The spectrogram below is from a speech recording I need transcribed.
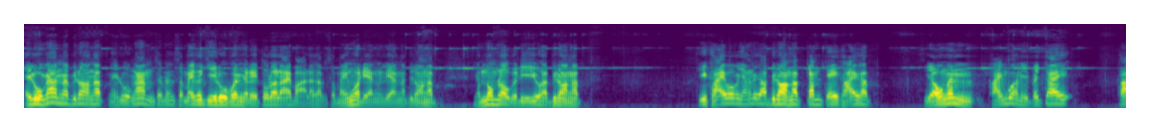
ให้ลูกงามครับพี่น้องครับให้ลูกงามสมัยสมัยตะกี้ลูกเพิ่นก็ได้ตัวละหลายบาทแล้วครับสมัยงวดแดงเรียงครับพี่น้องครับน้ำนมเราก็ดีอยู่ครับพี่น้องครับ ที่ขายเพราะอย่างนี้ครับพี่น้องครับจำใจขายครับเสียเอาเงินขายงวดนี่ไปใจค่า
